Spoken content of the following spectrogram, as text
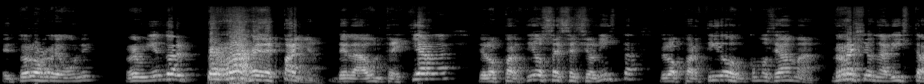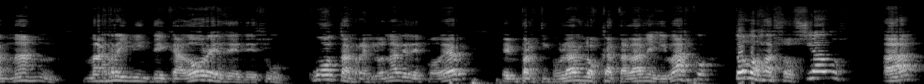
entonces los reúne reuniendo el perraje de España, de la ultraizquierda, de los partidos secesionistas, de los partidos, ¿cómo se llama?, regionalistas más, más reivindicadores de, de sus cuotas regionales de poder, en particular los catalanes y vascos, todos asociados a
